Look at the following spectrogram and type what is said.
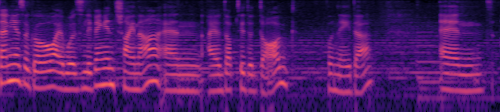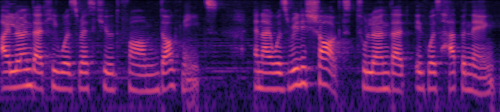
Ten years ago, I was living in China and I adopted a dog, Oneida, and I learned that he was rescued from dog meat. And I was really shocked to learn that it was happening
